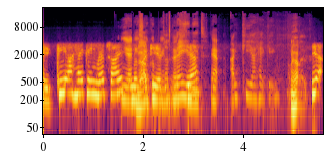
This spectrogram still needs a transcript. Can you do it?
IKEA-hacking website. Ja, En die IKEA. Dat meen je Ja? niet. Ja. IKEA hacking. ja. Ja,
